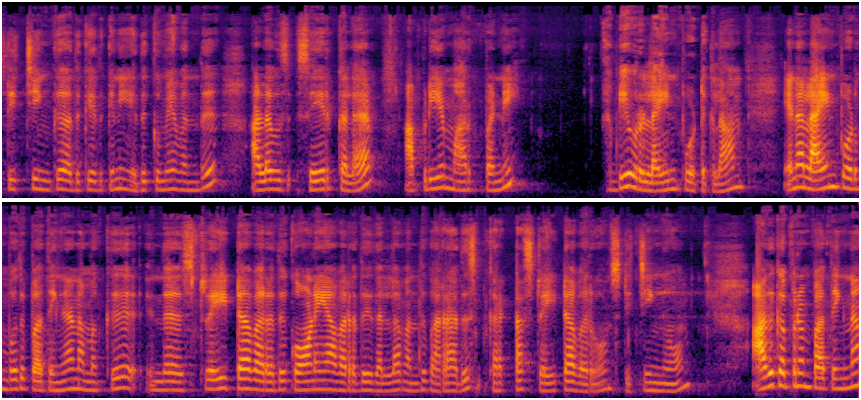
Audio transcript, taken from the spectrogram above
ஸ்டிச்சிங்க்கு அதுக்கு இதுக்குன்னு எதுக்குமே வந்து அளவு சேர்க்கலை. அப்படியே மார்க் பண்ணி அப்படியே ஒரு லைன் போட்டுக்கலாம். ஏன்னா லைன் போடும்போது பார்த்தீங்கன்னா நமக்கு இந்த ஸ்ட்ரெயிட்டாக வர்றது கோணையாக வர்றது இதெல்லாம் வந்து வராது. கரெக்டாக ஸ்ட்ரெயிட்டாக வரும் ஸ்டிச்சிங்கும் அதுக்கப்புறம் பார்த்தீங்கன்னா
